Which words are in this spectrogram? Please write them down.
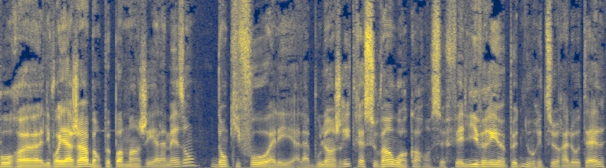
Pour euh, les voyageurs, ben, on ne peut pas manger à la maison, donc il faut aller à la boulangerie très souvent ou encore on se fait livrer un peu de nourriture à l'hôtel.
